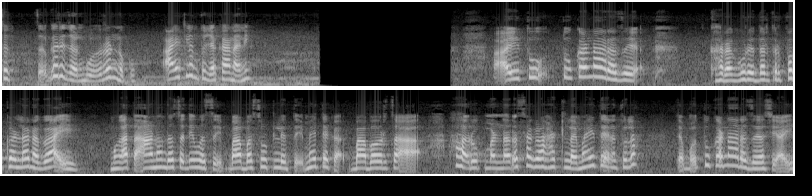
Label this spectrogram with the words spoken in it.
चल चल घरी जाऊन बोल रड नको. ऐकलं ना तुझ्या कानाने? आई तू तू का नाराज आहे? खरा गुन्हेदार तर पकडला ना ग आई. मग आता आनंदाचा दिवस आहे बाबा सुटले ते माहितीये का? बाबावरचा आरोप म्हणणारा सगळा हटलाय माहिती आहे ना तुला? त्यामुळे तू का नाराज आहे अशी आई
